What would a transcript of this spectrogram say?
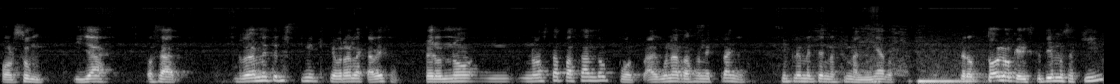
por Zoom y ya. O sea, realmente no tiene que quebrar la cabeza, pero no, no está pasando por alguna razón extraña, simplemente no están alineados. Pero todo lo que discutimos aquí,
